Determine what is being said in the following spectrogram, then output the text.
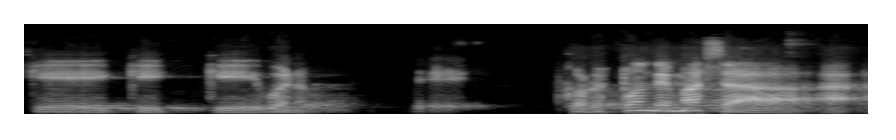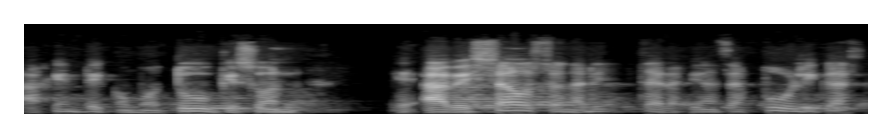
que, bueno, eh, corresponde más a, gente como tú, que son eh, avesados analistas de las finanzas públicas,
